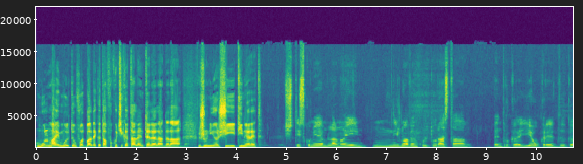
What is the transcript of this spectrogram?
mult mai mult în fotbal decât au făcut cică talentele alea de la Da. junior și tineret. Știți cum e? La noi m, nici nu avem cultura asta pentru că eu cred că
